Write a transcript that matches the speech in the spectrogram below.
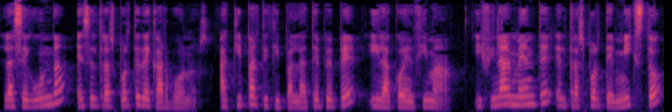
La segunda es el transporte de carbonos. Aquí participan la TPP y la coenzima A. Y finalmente el transporte mixto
